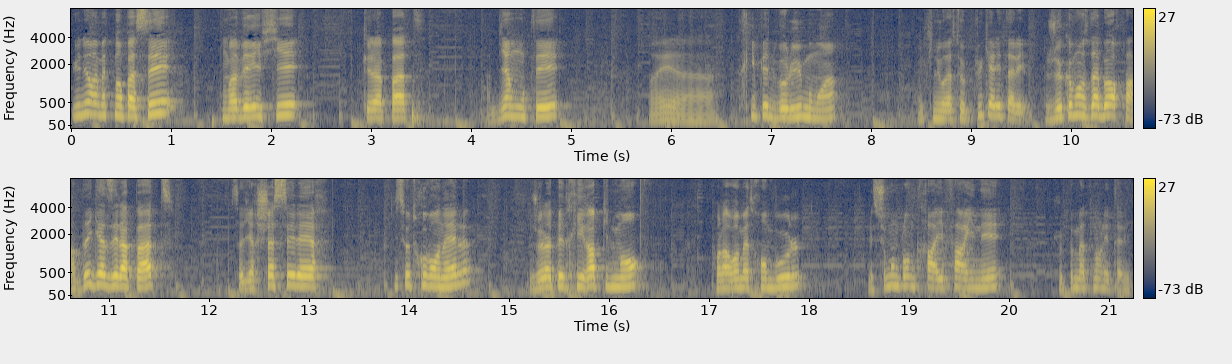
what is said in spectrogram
Une heure est maintenant passée. On va vérifier que la pâte a bien monté. Ouais, euh, triplé de volume au moins. Donc il ne nous reste plus qu'à l'étaler. Je commence d'abord par dégazer la pâte, c'est-à-dire chasser l'air qui se trouve en elle. Je la pétris rapidement pour la remettre en boule. Et sur mon plan de travail fariné, je peux maintenant l'étaler.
